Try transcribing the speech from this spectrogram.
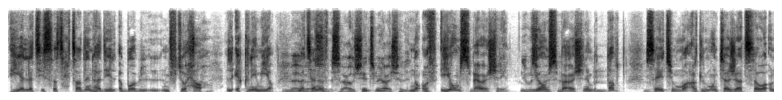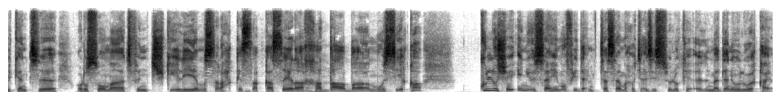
هي التي ستحتضن هذه الأبواب المفتوحة صح. الإقليمية. مثلا 27 28 يوم 27 يوم 27 بالضبط. سيتم عرض المنتجات سواء كانت رسومات فن تشكيلي مسرح قصة قصيرة خطابة موسيقى. كل شيء يساهم في دعم التسامح وتعزيز السلوك المدني والوقاية.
